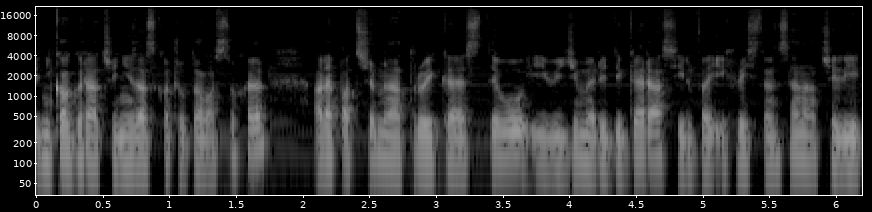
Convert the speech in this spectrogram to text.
nikogo raczej nie zaskoczył Tomas Tuchel, ale patrzymy na trójkę z tyłu i widzimy Rüdigera, Silve i Christensena, czyli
